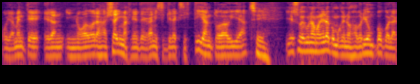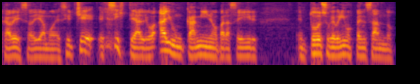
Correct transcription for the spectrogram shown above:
obviamente eran innovadoras allá, imagínate que acá ni siquiera existían todavía. Sí, Y eso de alguna manera como que nos abrió un poco la cabeza, digamos, decir, che, existe algo, hay un camino para seguir en todo eso que venimos pensando.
